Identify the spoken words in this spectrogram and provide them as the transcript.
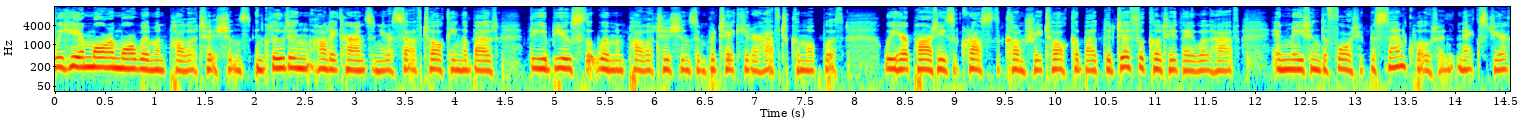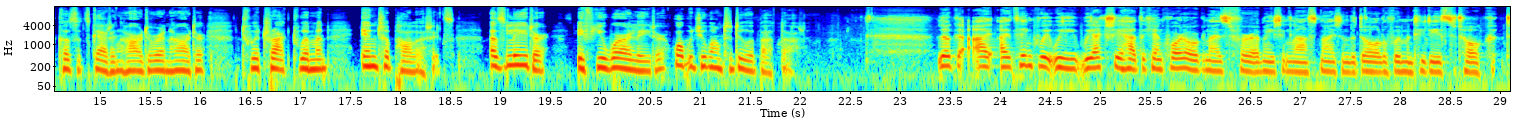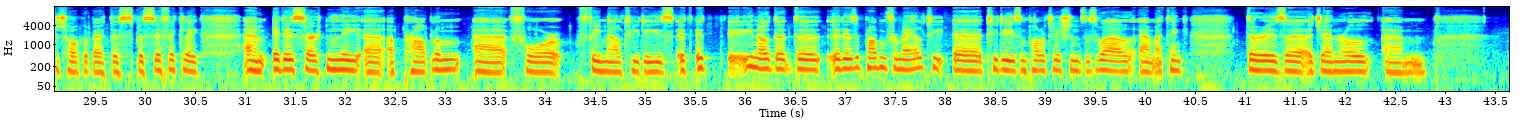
we hear more and more women politicians, including Holly Cairns and yourself, talking about the abuse that women politicians in particular have to come up with. We hear parties across the country talk about the difficulty they will have in meeting the 40% quota next year because it's getting harder and harder to attract women into politics. As leader, if you were a leader, what would you want to do about that? Look, I, I think we, we, we actually had the Comhairle organised for a meeting last night in the Dáil of Women TDs to talk to talk about this specifically. Um, it is certainly a, a problem uh, for female TDs. It, it you know the, the it is a problem for male t, uh, TDs and politicians as well. Um, I think there is a, a general. Um,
